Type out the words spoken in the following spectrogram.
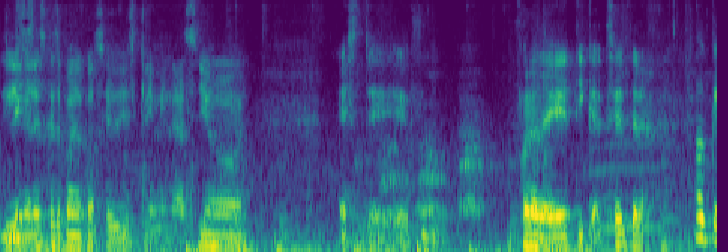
ilegales que se pueden considerar discriminación, este, fu- fuera de ética, etcétera. Ok,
